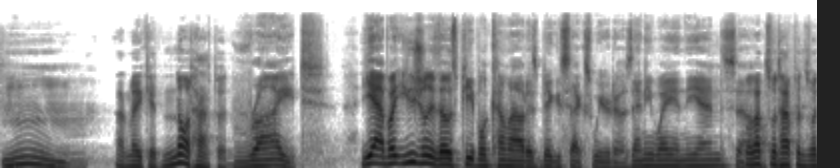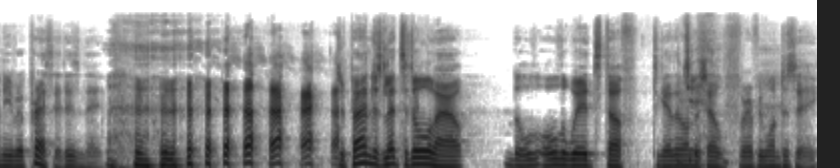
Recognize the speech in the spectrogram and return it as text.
hmm. and make it not happen. Right. Yeah, but usually those people come out as big sex weirdos anyway in the end. So Well, that's what happens when you repress it, isn't it? Japan just lets it all out, all, all the weird stuff together on the shelf for everyone to see.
